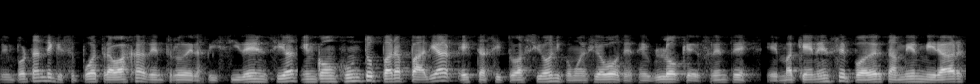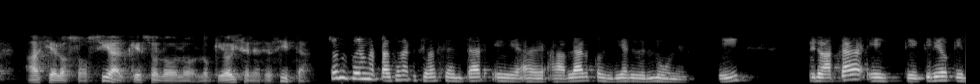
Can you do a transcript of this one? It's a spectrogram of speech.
Lo importante es que se pueda trabajar dentro de las disidencias en conjunto para paliar esta situación y como decía vos, desde el bloque de frente eh, maquenense poder también mirar hacia lo social, que eso es lo, que hoy se necesita. Yo no soy una persona que se va a sentar eh, a, hablar con el diario del lunes, ¿sí? Pero acá este, creo que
